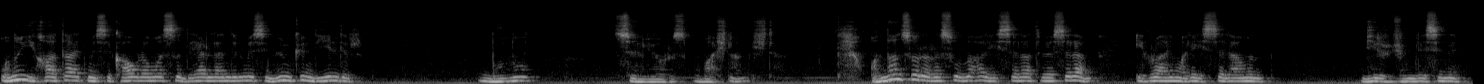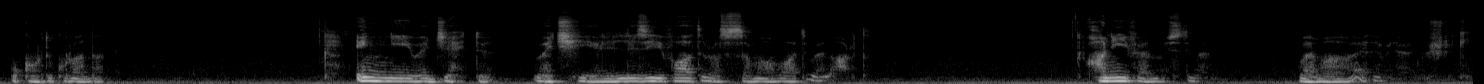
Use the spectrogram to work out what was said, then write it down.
onu ihata etmesi, kavraması, değerlendirmesi mümkün değildir. Bunu söylüyoruz bu başlangıçta. Ondan sonra Resulullah Aleyhisselatü Vesselam İbrahim Aleyhisselam'ın bir cümlesini okurdu Kur'an'dan. Enni veccehtu veçhiye lillezî fâtıras semâvâti vel ard. Hanifen Müslüman ve ma ene müşrikin.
